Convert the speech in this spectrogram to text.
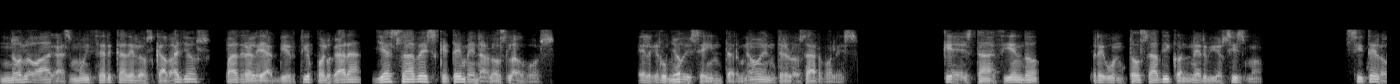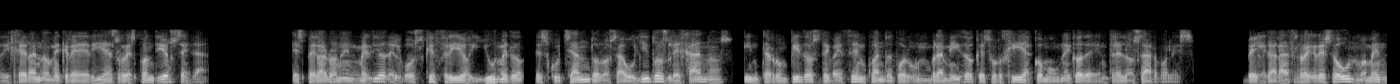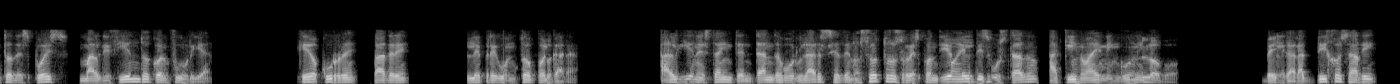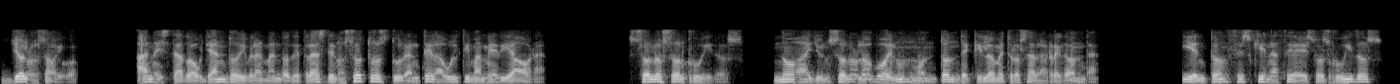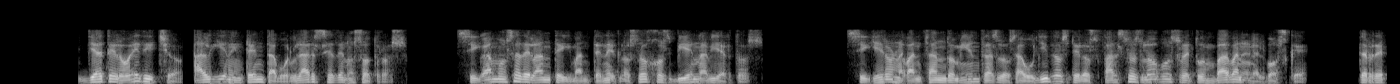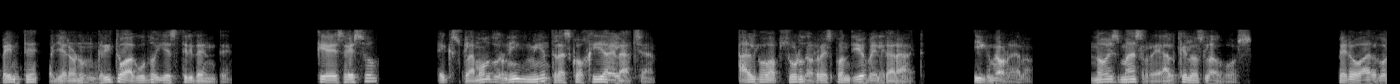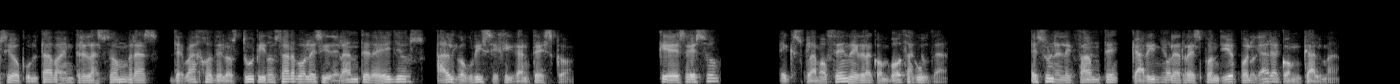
No lo hagas muy cerca de los caballos, padre le advirtió Polgara, ya sabes que temen a los lobos. Él gruñó y se internó entre los árboles. ¿Qué está haciendo? preguntó Sadie con nerviosismo. Si te lo dijera no me creerías, respondió Seda. Esperaron en medio del bosque frío y húmedo, escuchando los aullidos lejanos, interrumpidos de vez en cuando por un bramido que surgía como un eco de entre los árboles. Belgaraz regresó un momento después, maldiciendo con furia. ¿Qué ocurre, padre? le preguntó Polgara. Alguien está intentando burlarse de nosotros, respondió él disgustado, aquí no hay ningún lobo. Belgarat dijo Sadi, yo los oigo. Han estado aullando y bramando detrás de nosotros durante la última media hora. Solo son ruidos. No hay un solo lobo en un montón de kilómetros a la redonda. ¿Y entonces quién hace esos ruidos? Ya te lo he dicho, alguien intenta burlarse de nosotros. Sigamos adelante y mantened los ojos bien abiertos. Siguieron avanzando mientras los aullidos de los falsos lobos retumbaban en el bosque. De repente, oyeron un grito agudo y estridente. ¿Qué es eso? exclamó Durnig mientras cogía el hacha. Algo absurdo respondió Belgarat. Ignóralo. No es más real que los lobos. Pero algo se ocultaba entre las sombras, debajo de los túpidos árboles y delante de ellos, algo gris y gigantesco. ¿Qué es eso? exclamó Cenegra con voz aguda. Es un elefante, cariño, le respondió Polgara con calma.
